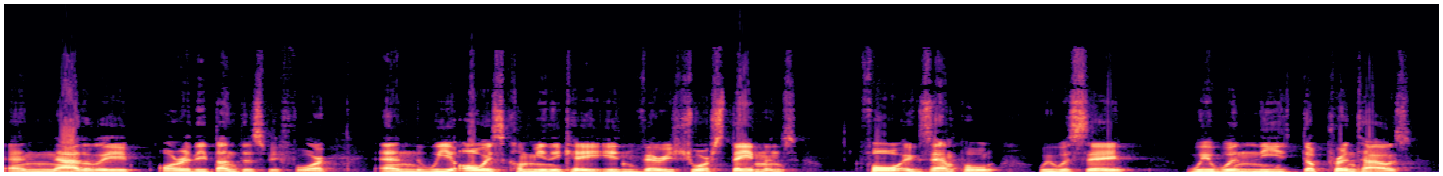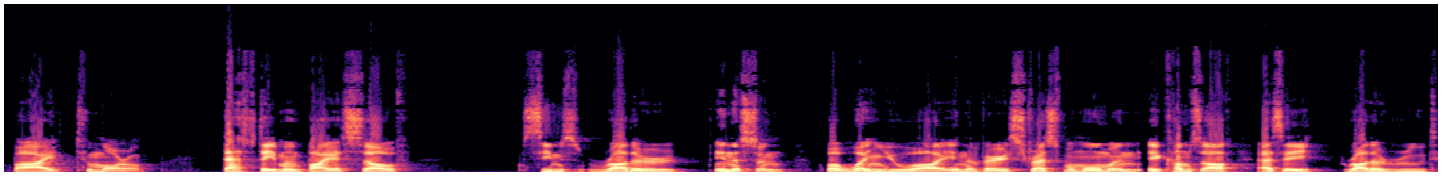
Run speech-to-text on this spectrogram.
and Natalie already done this before, and we always communicate in very short statements. For example, we would say, we will need the printouts by tomorrow. That statement by itself seems rather innocent, but when you are in a very stressful moment, it comes off as a rather rude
